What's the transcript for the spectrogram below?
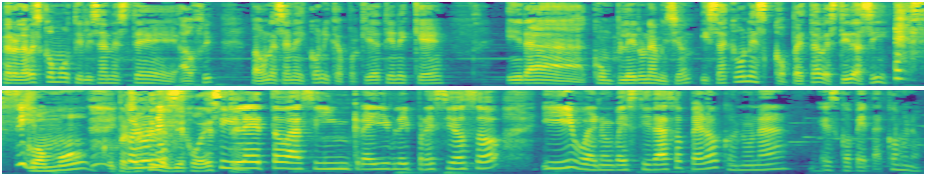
pero a la vez cómo utilizan este outfit para una escena icónica, porque ella tiene que ir a cumplir una misión y saca una escopeta vestida así, Sí. como un con un del viejo este. estileto así increíble y precioso y bueno, un vestidazo pero con una escopeta, ¿cómo no?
